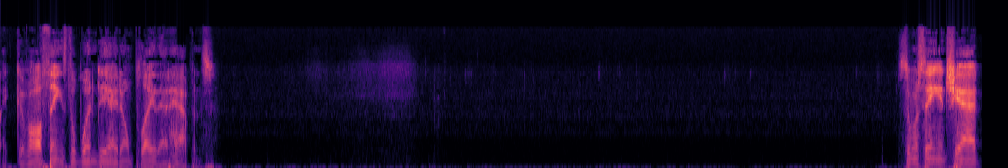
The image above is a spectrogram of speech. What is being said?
Like of all things, the one day I don't play, that happens. Someone saying in chat,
